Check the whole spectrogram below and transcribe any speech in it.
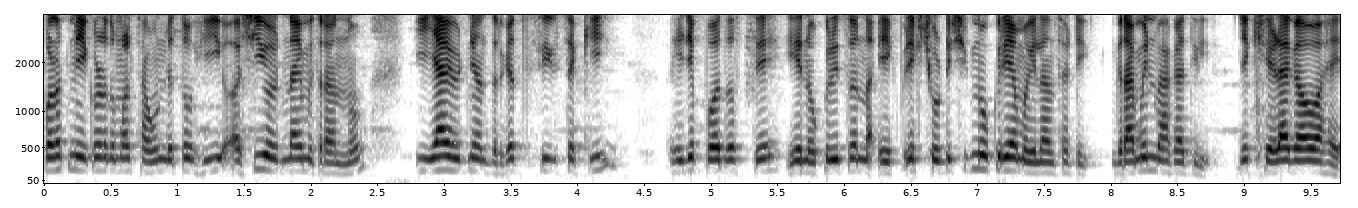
परत मी इकडं तुम्हाला सांगून देतो. ही अशी योजना आहे मित्रांनो की या योजनेअंतर्गत शीर्षकी हे जे पद असते हे नोकरीचं ना एक एक छोटीशी नोकरी आहे महिलांसाठी. ग्रामीण भागातील जे खेड्यागाव आहे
